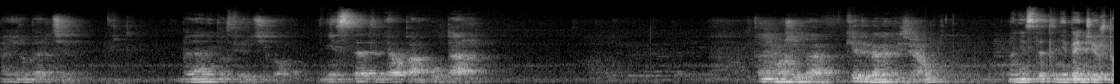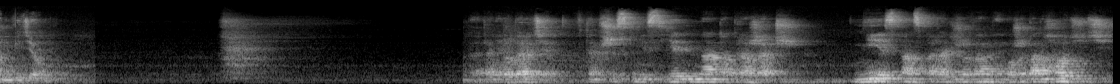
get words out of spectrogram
Panie Robercie, badanie potwierdziło. Niestety miał Pan udar. To niemożliwe. Kiedy będę widział? No niestety nie będzie już Pan widział. Panie Robercie, w tym wszystkim jest jedna dobra rzecz. Nie jest Pan sparaliżowany, może Pan chodzić.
